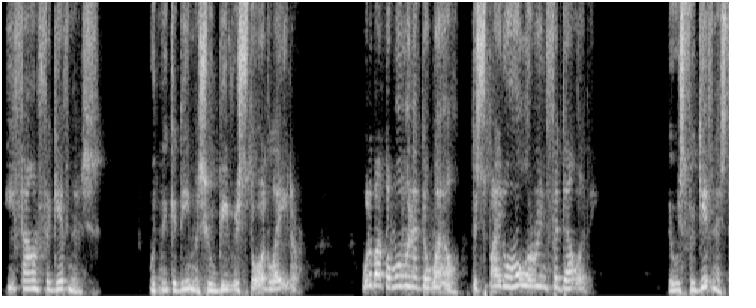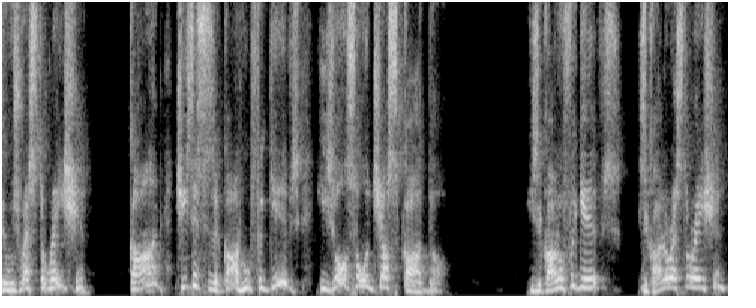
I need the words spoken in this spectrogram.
He found forgiveness with Nicodemus, who'd be restored later. What about the woman at the well? Despite all her infidelity, there was forgiveness, there was restoration. God, Jesus is a God who forgives. He's also a just God, though. He's a God who forgives, He's a God of restoration,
